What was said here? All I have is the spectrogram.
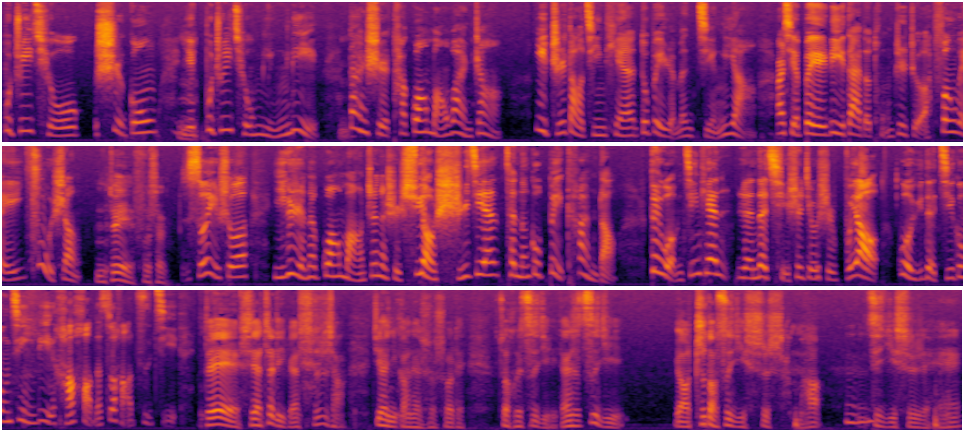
不追求事功，也不追求名利，但是他光芒万丈，一直到今天都被人们敬仰，而且被历代的统治者封为复圣。嗯，对，复圣。所以说，一个人的光芒真的是需要时间才能够被看到。对我们今天人的启示就是，不要过于的急功近利，好好的做好自己。对，实际上这里边实质上就像你刚才所说的，做回自己，但是自己要知道自己是什么，嗯自己是人，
